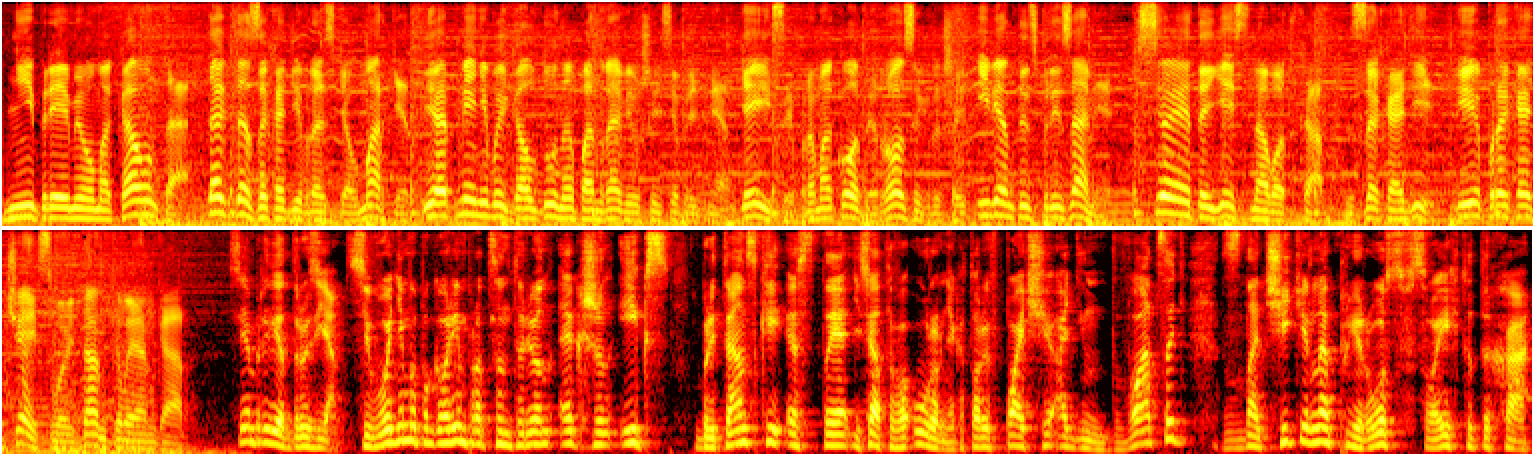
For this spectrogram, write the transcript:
Дни премиум аккаунта? Тогда заходи в раздел Маркет и обменивай голду на понравившийся предмет. Кейсы, промокоды, розыгрыши, ивенты с призами. Все это есть на хаб. Заходи и прокачай свой танковый ангар. Всем привет, друзья! Сегодня мы поговорим про Centurion Action X, британский ST 10 уровня, который в патче 1.20 значительно прирос в своих ТТХ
